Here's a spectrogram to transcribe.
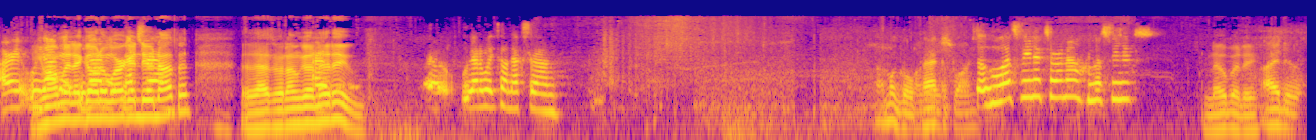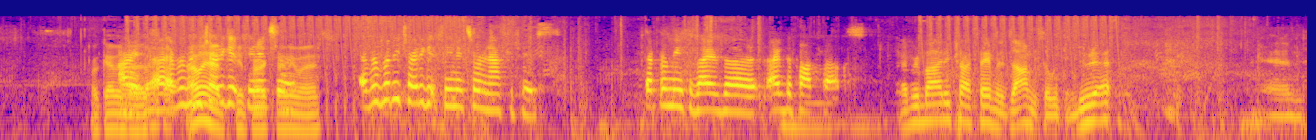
All right. We You got want me it. to we go to it. work and do round. nothing? That's what I'm gonna Alright. do. Uh, we gotta wait till next round. I'm gonna go On pack this a one. So who has Phoenix right now? Who has Phoenix? Nobody. I do. Or Kevin Alright, uh, everybody only try to get Phoenix perks or- Everybody try to get Phoenix or an aftertaste. Except for me, because I have the I have the pop shocks. Everybody try saving the zombie so we can do that. And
